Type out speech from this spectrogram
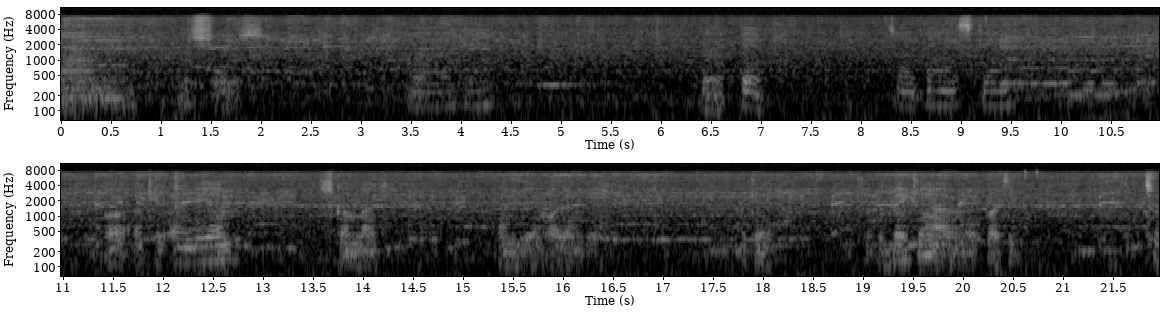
and we choose uh, big jumping screen. Oh okay NBM just come back. NBM all NBM okay. For the baking I will report it to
